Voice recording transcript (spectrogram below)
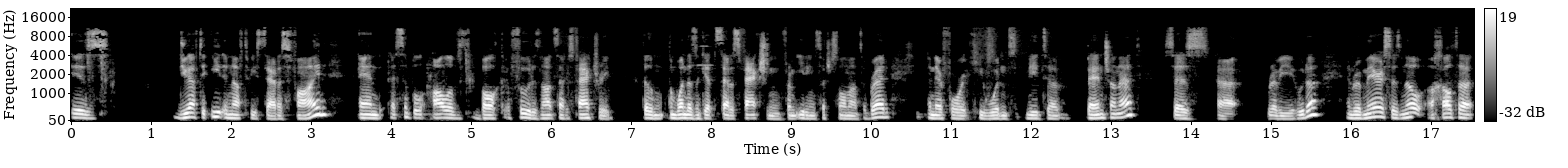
is do you have to eat enough to be satisfied? And a simple olive's bulk of food is not satisfactory. The, the one doesn't get satisfaction from eating such a small amount of bread, and therefore he wouldn't need to bench on that, says uh, Rabbi Yehuda. And Rabbi says, no, achalta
